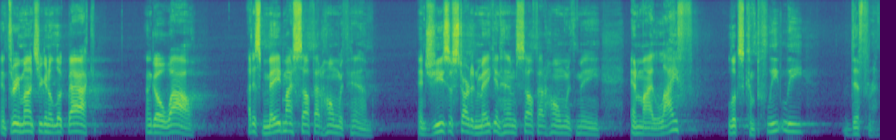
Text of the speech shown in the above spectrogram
In three months, you're going to look back and go, wow, I just made myself at home with him. And Jesus started making himself at home with me. And my life looks completely different.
